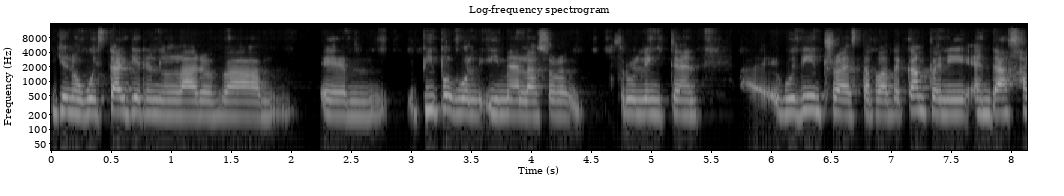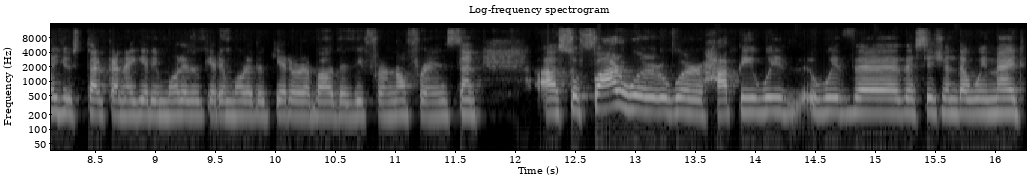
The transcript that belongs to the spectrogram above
you know, we start getting a lot of um, um, people will email us or through LinkedIn with interest about the company and that's how you start kind of getting more educated more educated about the different offerings. And uh, so far we're we're happy with with the decision that we made.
